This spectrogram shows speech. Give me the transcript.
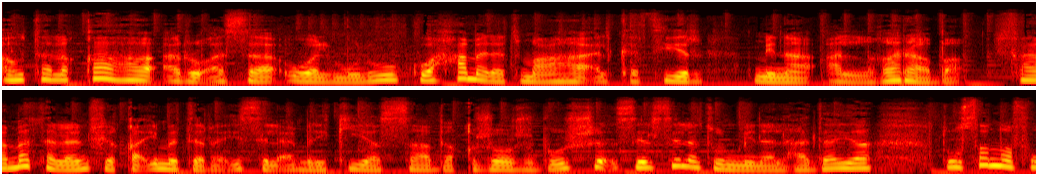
أو تلقاها الرؤساء والملوك وحملت معها الكثير من الغرابة فمثلا في قائمة الرئيس الأمريكي السابق جورج بوش سلسلة من الهدايا تصنف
